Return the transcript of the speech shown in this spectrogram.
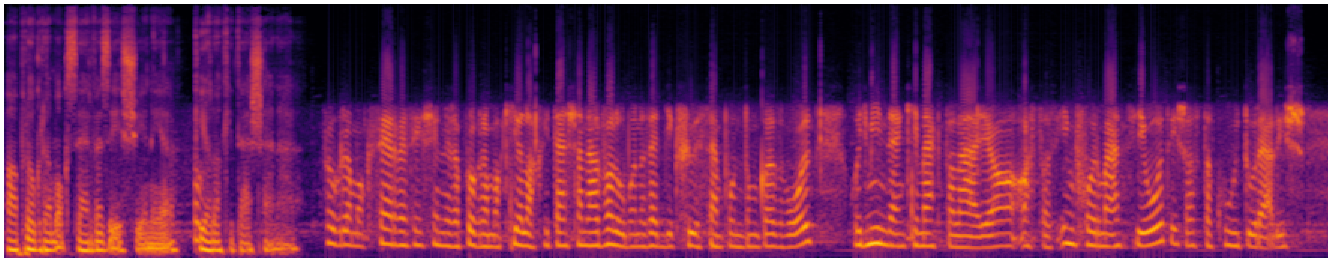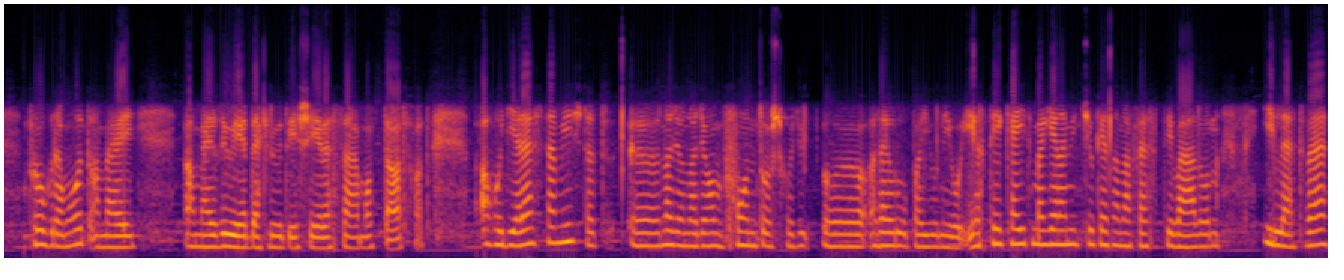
a programok szervezésénél, kialakításánál? programok szervezésénél, a programok kialakításánál valóban az egyik fő szempontunk az volt, hogy mindenki megtalálja azt az információt és azt a kulturális programot, amely amely az ő érdeklődésére számot tarthat. Ahogy jeleztem is, tehát nagyon-nagyon fontos, hogy az Európai Unió értékeit megjelenítsük ezen a fesztiválon, illetve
